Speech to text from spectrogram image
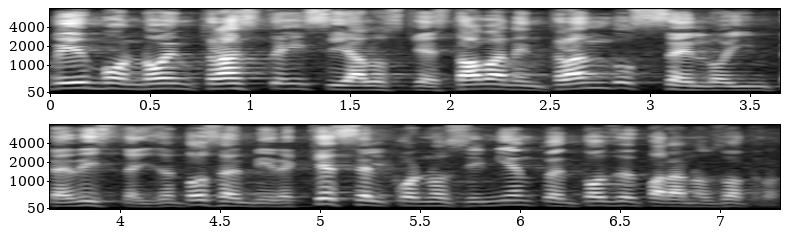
mismos no entrasteis y a los que estaban entrando se lo impedisteis. Entonces, mire, ¿qué es el conocimiento entonces para nosotros?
